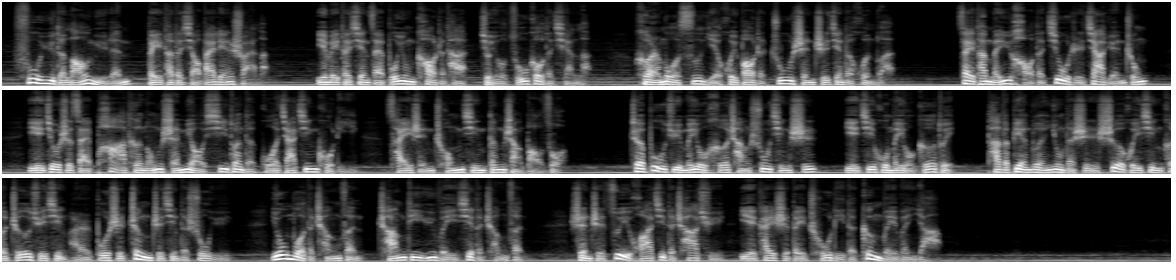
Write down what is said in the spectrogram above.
富裕的老女人被他的小白脸甩了，因为他现在不用靠着他就有足够的钱了。赫尔墨斯也汇报着诸神之间的混乱，在他美好的旧日家园中。也就是在帕特农神庙西端的国家金库里，财神重新登上宝座。这部剧没有合唱抒情诗，也几乎没有歌队。他的辩论用的是社会性和哲学性，而不是政治性的术语。幽默的成分常低于猥亵的成分，甚至最滑稽的插曲也开始被处理得更为文雅。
